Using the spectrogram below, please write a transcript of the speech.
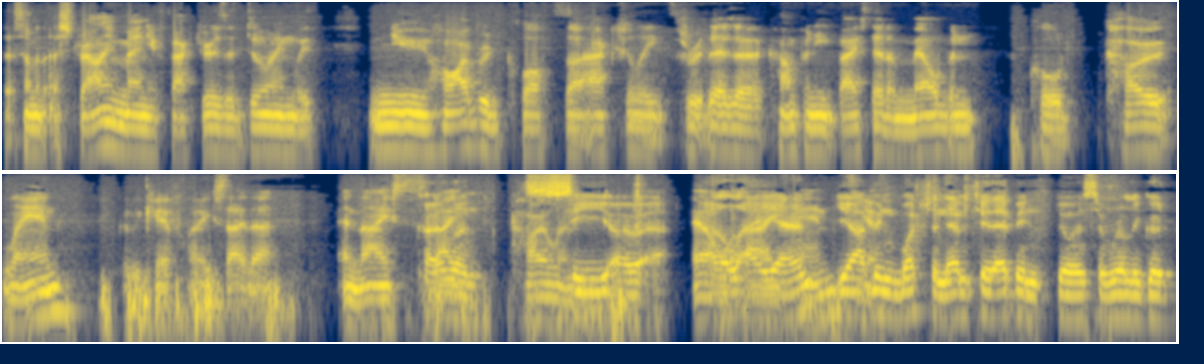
that some of the Australian manufacturers are doing with new hybrid cloths. Are actually through. There's a company based out of Melbourne called Colan. Got to be careful how you say that. And they Colon. Colan. C O L A N. Yeah, I've Yeah. been watching them too. They've been doing some really good,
